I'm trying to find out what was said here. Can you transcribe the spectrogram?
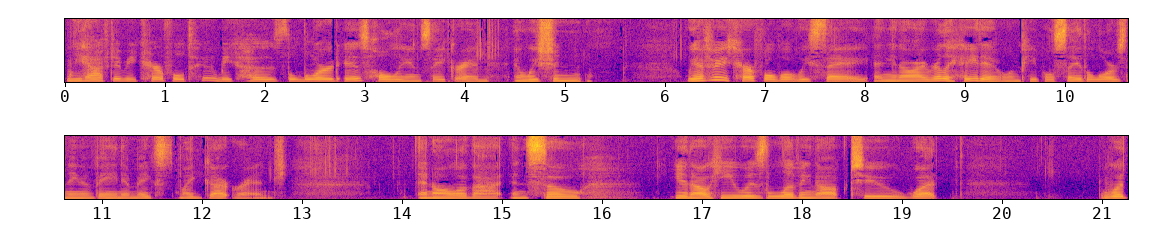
we have to be careful too because the Lord is holy and sacred, and we shouldn't. We have to be careful what we say, and you know, I really hate it when people say the Lord's name in vain. It makes my gut wrench, and all of that. And so, you know, he was living up to what what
